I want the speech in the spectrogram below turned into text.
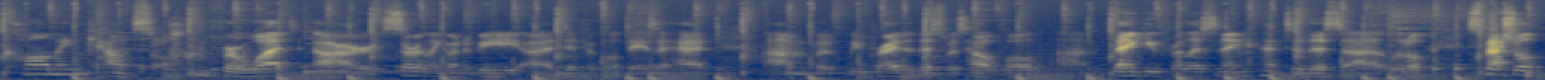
calming counsel for what are certainly going to be uh, difficult days ahead. Um, but we pray that this was helpful. Um, thank you for listening to this uh, little special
